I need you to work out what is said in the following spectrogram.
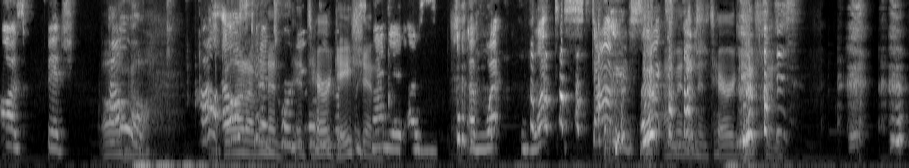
pause, bitch. oh How? no. How God, else I'm can a tornado interrogation. be represented as a what? What? Stop! Distracting I'm in an interrogation.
